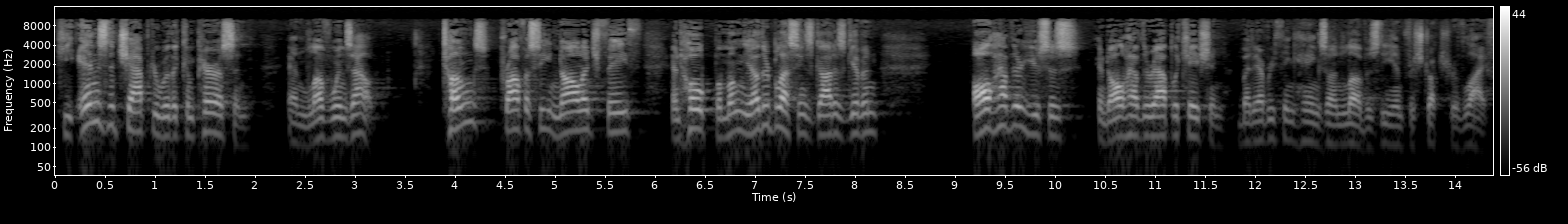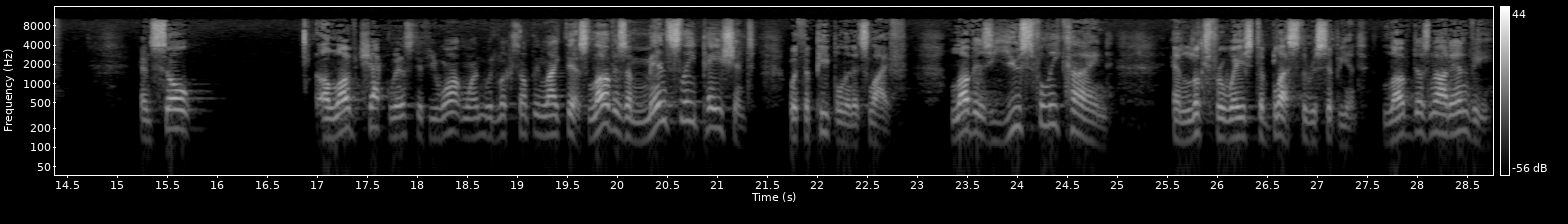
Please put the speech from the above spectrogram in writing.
He ends the chapter with a comparison, and love wins out. Tongues, prophecy, knowledge, faith, and hope, among the other blessings God has given, all have their uses and all have their application, but everything hangs on love as the infrastructure of life. And so, a love checklist, if you want one, would look something like this Love is immensely patient with the people in its life. Love is usefully kind and looks for ways to bless the recipient. Love does not envy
